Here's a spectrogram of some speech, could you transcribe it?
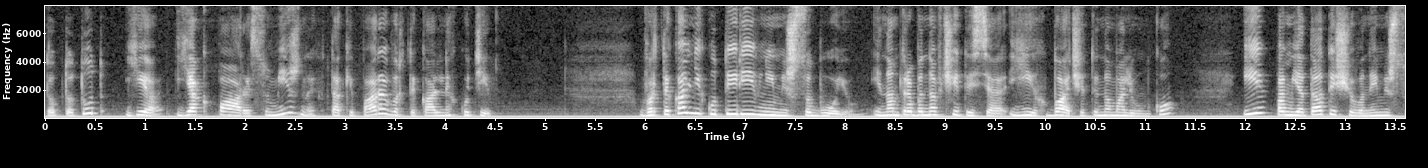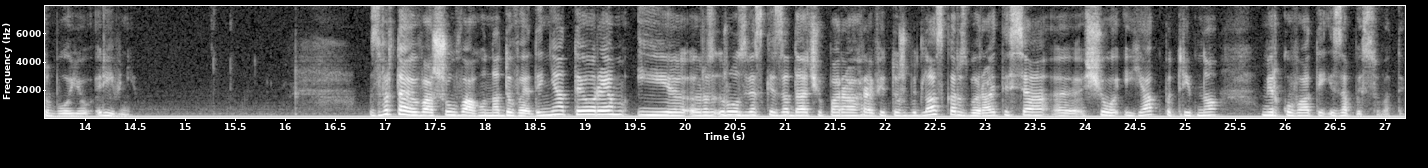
Тобто тут є як пари суміжних, так і пари вертикальних кутів. Вертикальні кути рівні між собою, і нам треба навчитися їх бачити на малюнку і пам'ятати, що вони між собою рівні. Звертаю вашу увагу на доведення теорем і розв'язки задач у параграфі, тож, будь ласка, розбирайтеся, що і як потрібно міркувати і записувати.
